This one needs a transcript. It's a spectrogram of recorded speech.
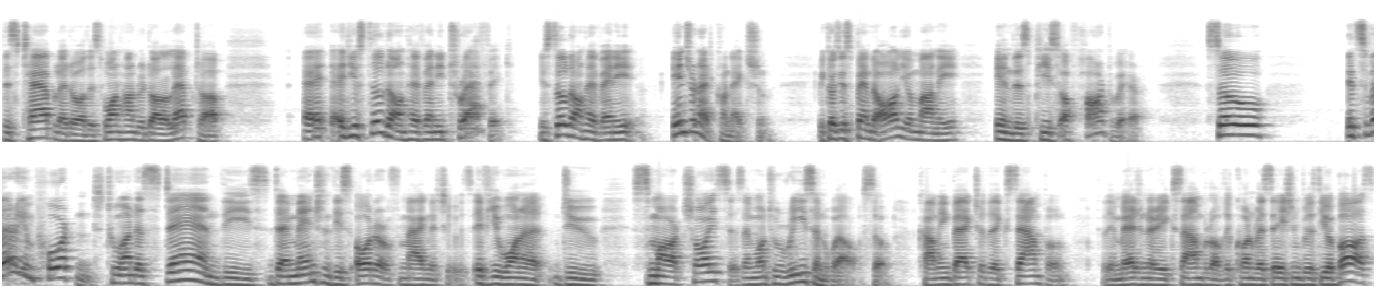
this tablet or this $100 laptop, and you still don't have any traffic. You still don't have any internet connection because you spend all your money in this piece of hardware. So it's very important to understand these dimensions, these order of magnitudes, if you want to do smart choices and want to reason well. So coming back to the example, the imaginary example of the conversation with your boss,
